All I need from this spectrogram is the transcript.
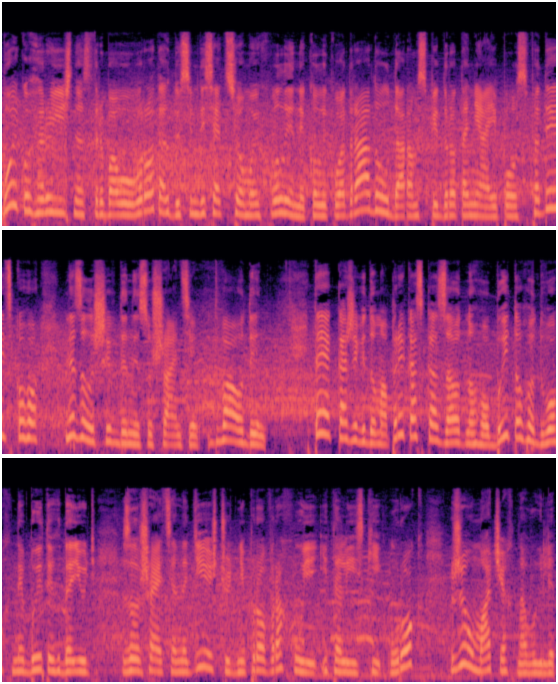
Бойко героїчно стрибав у воротах до 77-ї хвилини, коли Квадрадо ударом з-під ротаня і повз Федецького не залишив Денису шансів. 2-1. Та, як каже відома приказка, за одного битого двох небитих дають. Залишається надія, що Дніпро врахує італійський урок вже у матчах на виліт.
